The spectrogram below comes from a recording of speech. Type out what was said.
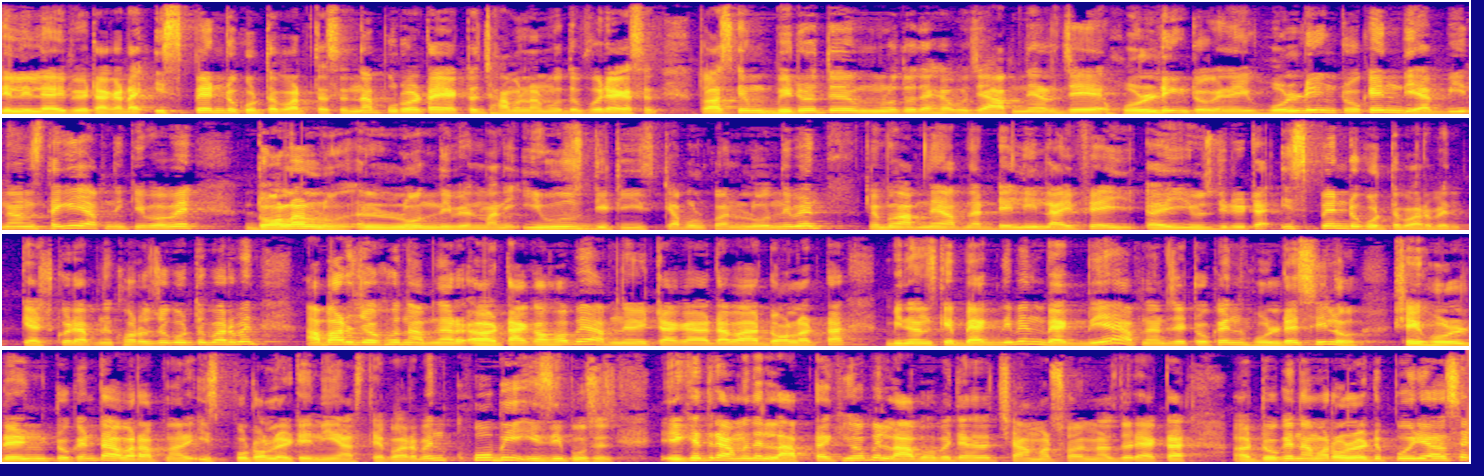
ডেলি লাইফে টাকাটা স্পেন্ডও করতে পারতেছেন না, পুরোটাই একটা ঝামেলার মধ্যে পড়ে গেছেন। তো আজকে ভিডিওতে মূলত দেখাবো যে আপনার যে হোল্ডিং টোকেন এই হোল্ডিং টোকেন দিয়ে বিনান্স থেকেই আপনি কীভাবে ডলার লোন নেবেন মানে ইউএসডিটি স্টেবল কয়েন লোন নেবেন এবং আপনি আপনার ডেলি লাইফে এই ইউএসডিটিটা স্পেন্ডও করতে পারবেন। ক্যাশ করে আপনি খরচও করতে পারবেন। আবার যখন আপনার টাকা হবে, আপনি ওই টাকাটা বা ডলারটা বিনান্সকে ব্যাক দিবেন ব্যাক দিয়ে আপনার যে টোকেন হোল্ডে ছিল, সেই হোল্ডিং টোকেনটা আবার আপনার স্পোর্ট ওয়ালেটে নিয়ে আসতে পারবেন। খুবই ইজি প্রসেস এক্ষেত্রে আমাদের লাভটা কী হবে? লাভ হবে, দেখা যাচ্ছে আমার ছয় মাস ধরে একটা টোকেন আমার ওয়ালেটে পড়ে আছে।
